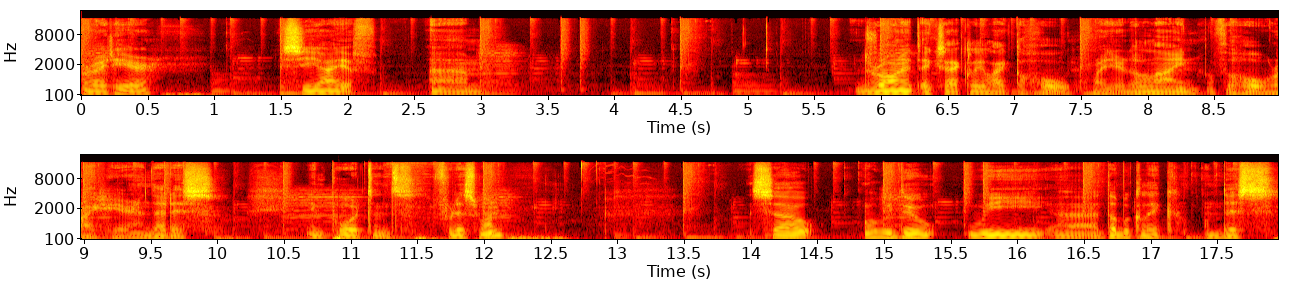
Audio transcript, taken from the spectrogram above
right here you see I have um, drawn it exactly like the hole right here the line of the hole right here. And that is important for this one so what we do, we uh, double click on this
